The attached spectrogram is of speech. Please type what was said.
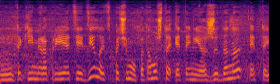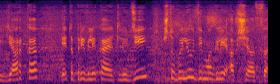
м, такие мероприятия делать. Почему? Потому что это неожиданно, это ярко, это привлекает людей, чтобы люди могли общаться.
